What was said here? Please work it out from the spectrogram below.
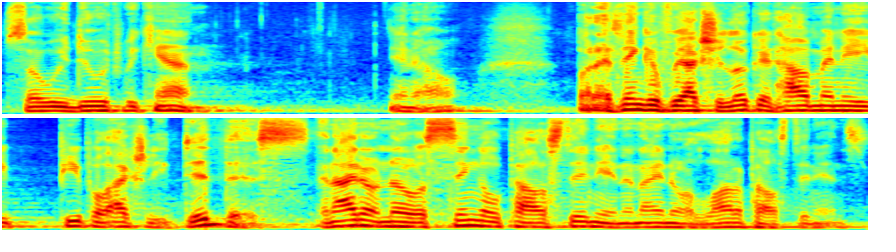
So we do what we can, you know. But I think if we actually look at how many people actually did this, and I don't know a single Palestinian, and I know a lot of Palestinians,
